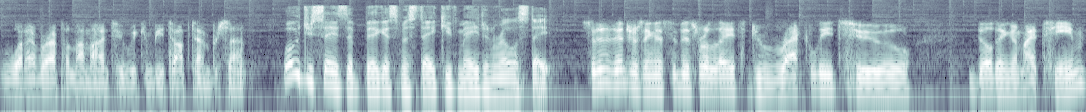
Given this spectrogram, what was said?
whatever I put my mind to, we can be top ten percent. What would you say is the biggest mistake you've made in real estate? So this is interesting. This this relates directly to building my team.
